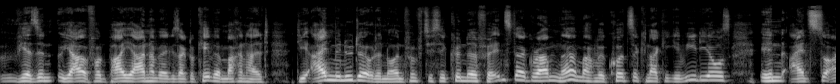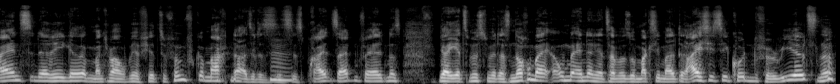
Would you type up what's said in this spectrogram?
wir sind, ja, vor ein paar Jahren haben wir gesagt, okay, wir machen halt die 1 Minute oder 59 Sekunden für Instagram, ne? machen wir kurze, knackige Videos in 1 zu 1 in der Regel, manchmal auch mehr 4 zu 5 gemacht, ne? also das ist hm. das Seitenverhältnis. Ja, jetzt müssen wir das noch mal umändern. Jetzt haben wir so maximal 30 Sekunden für Reels, ne?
